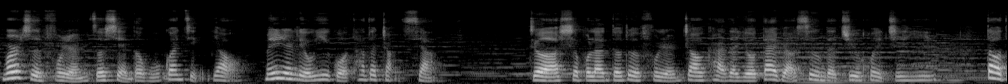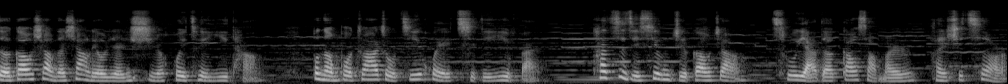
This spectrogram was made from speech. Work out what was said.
莫尔森夫人则显得无关紧要，没人留意过她的长相。这是布兰德顿夫人召开的有代表性的聚会之一，道德高尚的上流人士荟萃一堂，不能不抓住机会启迪一番。她自己兴致高涨，粗哑的高嗓门很是刺耳。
